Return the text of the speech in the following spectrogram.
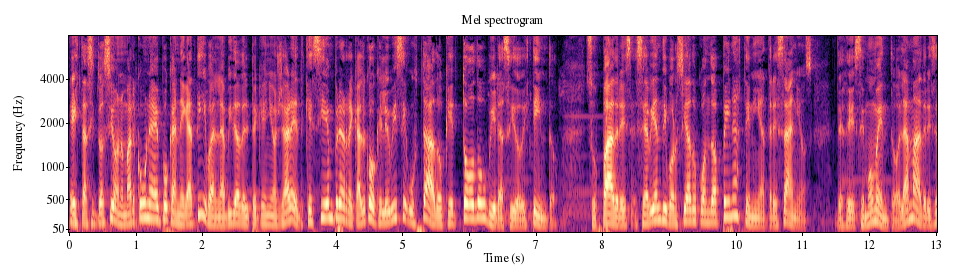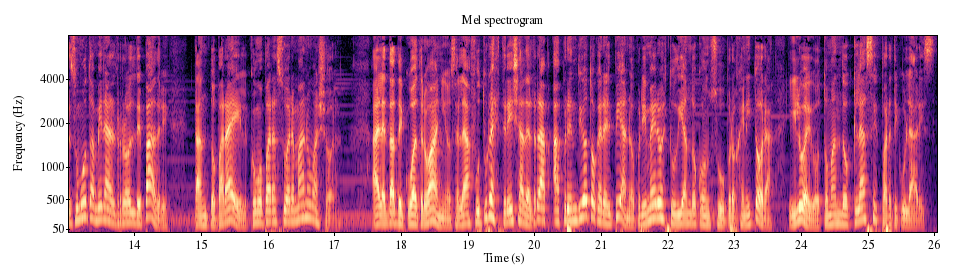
Esta situación marcó una época negativa en la vida del pequeño Jared, que siempre recalcó que le hubiese gustado que todo hubiera sido distinto. Sus padres se habían divorciado cuando apenas tenía 3 años. Desde ese momento, la madre se sumó también al rol de padre, tanto para él como para su hermano mayor. A la edad de 4 años, la futura estrella del rap aprendió a tocar el piano, primero estudiando con su progenitora y luego tomando clases particulares.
